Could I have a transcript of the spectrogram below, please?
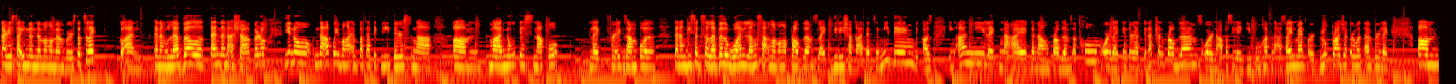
karisainon na mga members that's like kuan kanang level 10 na na siya. Pero you know naa po mga empathetic leaders nga um ma-notice nako like for example kanang bisag sa level 1 lang sa nga mga problems like dili siya ka-attend sa meeting because ing ani like naay kanang problems at home or like internet connection problems or naa pa sila gibuhat nga assignment or group project or whatever. Like um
